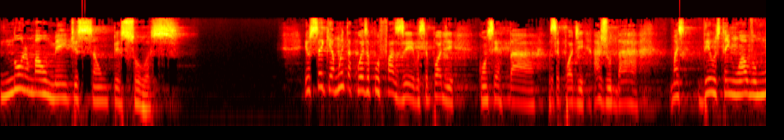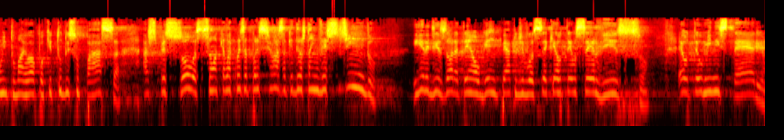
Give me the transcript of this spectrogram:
normalmente são pessoas. Eu sei que há muita coisa por fazer, você pode consertar, você pode ajudar, mas Deus tem um alvo muito maior, porque tudo isso passa. As pessoas são aquela coisa preciosa que Deus está investindo. E Ele diz: Olha, tem alguém perto de você que é o teu serviço, é o teu ministério,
